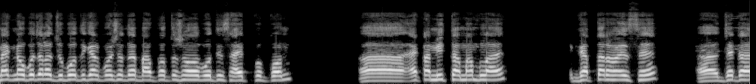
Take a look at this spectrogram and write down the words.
মেঘনা উপজেলা যুব অধিকার পরিষদের ভারপ্রাপ্ত সভাপতি সাইদ খোকন একটা মিথ্যা মামলায় গ্রেপ্তার হয়েছে যেটা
